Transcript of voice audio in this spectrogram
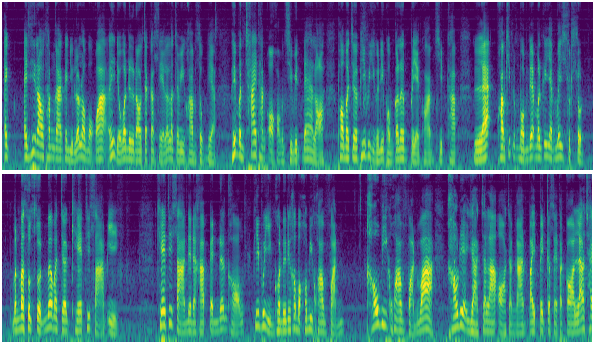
ไอ้ไอ้ที่เราทำงานกันอยู่แล้วเราบอกว่าเฮ้ยเดี๋ยววันหนึ่งเราจะเกษียณแล้วเราจะมีความสุขเนี่ยเฮ้ยมันใช่ทางออกของชีวิตแน่หรอ พอมาเจอพี่ผู้หญิงคนนี้ผมก็เริ่มเปลี่ยนความคิดครับ และความคิดของผมเนี่ยมันก็ยังไม่สุดๆมันมาสุดๆ เมื่อมาเจอเคสที่ 3 อีก เคสที่3เนี่ยนะครับเป็นเรื่องของพี่ผู้หญิงคนหนึงที่เขาบอกเขามีความฝัน เขามีความฝันว่าเขาเนี่ยอยากจะลาออกจากงานไปเป็นเกษตรกรแล้วใช้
